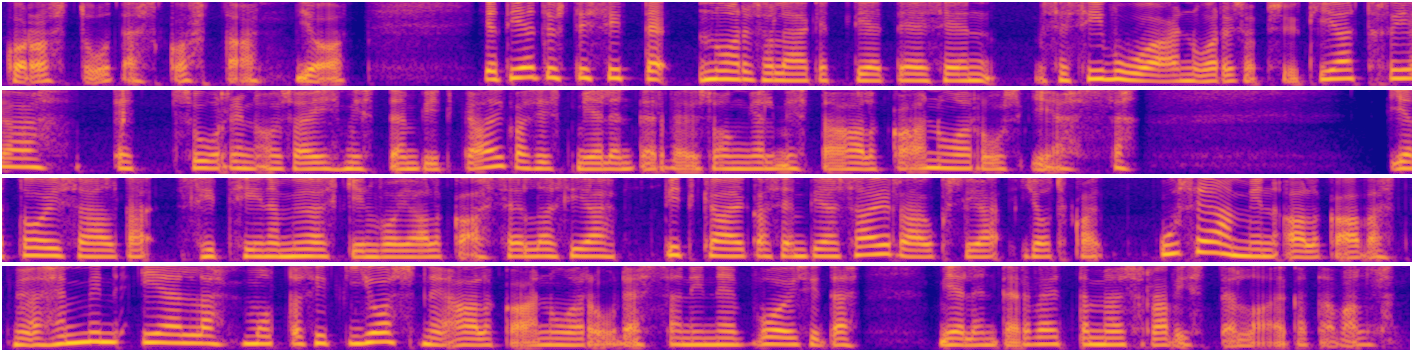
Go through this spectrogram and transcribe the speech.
korostuu tässä kohtaa, joo. Ja tietysti sitten nuorisolääketieteeseen se sivuaa nuorisopsykiatriaa, että suurin osa ihmisten pitkäaikaisista mielenterveysongelmista alkaa nuoruusiässä. Ja toisaalta sit siinä myöskin voi alkaa sellaisia pitkäaikaisempia sairauksia, jotka useammin alkaa vasta myöhemmin iällä, mutta sitten jos ne alkaa nuoruudessa, niin ne voi sitä mielenterveyttä myös ravistella aika tavalla.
